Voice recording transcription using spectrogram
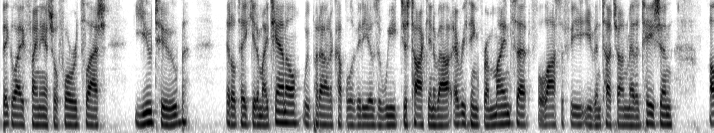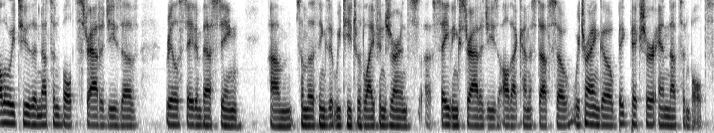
Big Life Financial forward slash YouTube, It'll take you to my channel. We put out a couple of videos a week just talking about everything from mindset, philosophy, even touch on meditation, all the way to the nuts and bolts strategies of real estate investing, um, some of the things that we teach with life insurance, uh, saving strategies, all that kind of stuff. So we try and go big picture and nuts and bolts.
